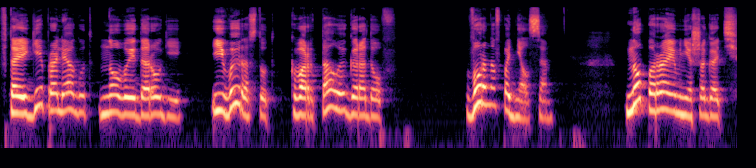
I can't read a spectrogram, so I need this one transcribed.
В тайге пролягут новые дороги, и вырастут кварталы городов. Воронов поднялся. «Но пора и мне шагать.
